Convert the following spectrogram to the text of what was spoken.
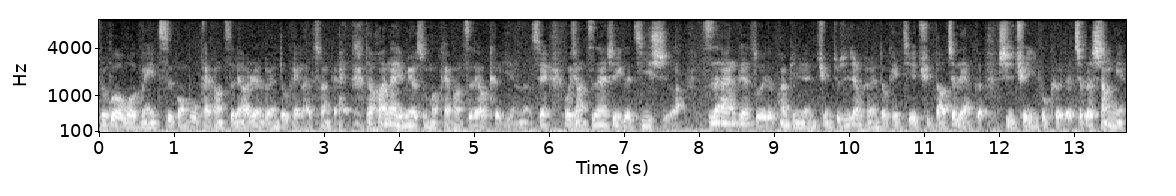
如果我每一次公布开放资料，任何人都可以来篡改的话，那也没有什么开放资料可言了。所以我想，资安是一个基石了。资安跟所谓的宽频人权，就是任何人都可以接取到，这两个是缺一不可的。这个上面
